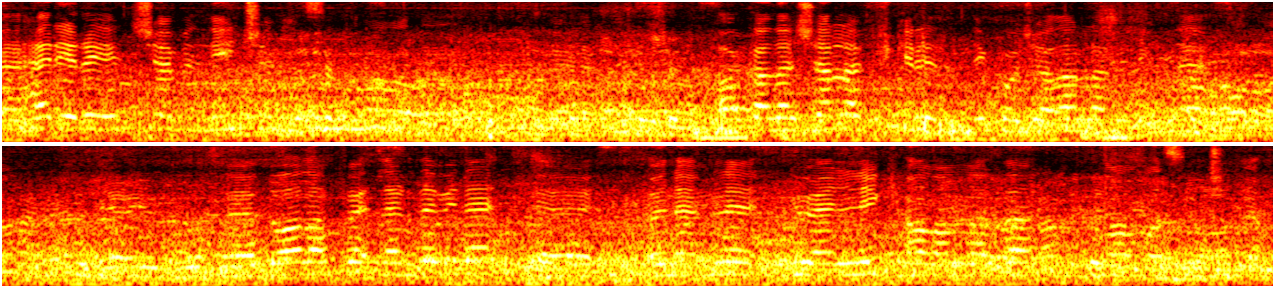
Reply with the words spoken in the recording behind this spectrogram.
e, her yere yetişebildiği için kullanılıyor. Böyle. Arkadaşlarla fikir edindik, hocalarla birlikte. Doğal afetlerde bile e, önemli güvenlik alanlarda kullanılması için yapılıyor.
